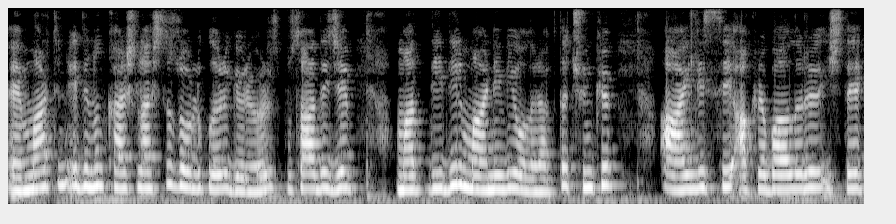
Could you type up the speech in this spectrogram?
e, Martin Eden'ın karşılaştığı zorlukları görüyoruz. Bu sadece maddi değil manevi olarak da. Çünkü ailesi, akrabaları, işte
